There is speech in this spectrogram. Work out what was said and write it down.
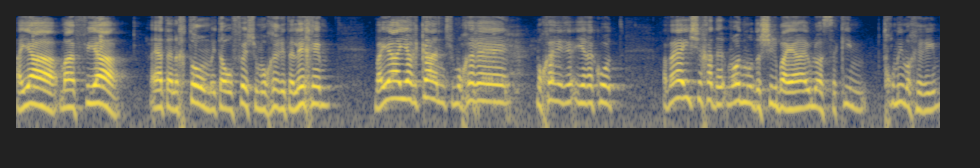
היה מאפייה, היה את הנחתום, את הרופא שמוכר את הלחם, והיה ירקן שמוכר מוכר ירקות. אבל היה איש אחד מאוד מאוד עשיר בעיירה, היו לו עסקים, תחומים אחרים,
